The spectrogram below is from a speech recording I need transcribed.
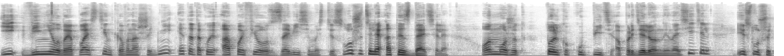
И виниловая пластинка в наши дни – это такой апофеоз зависимости слушателя от издателя. Он может только купить определенный носитель и слушать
